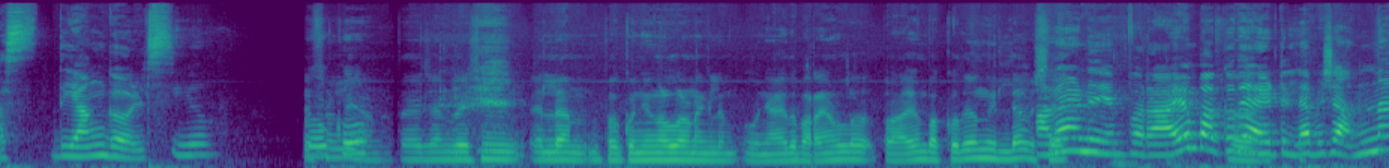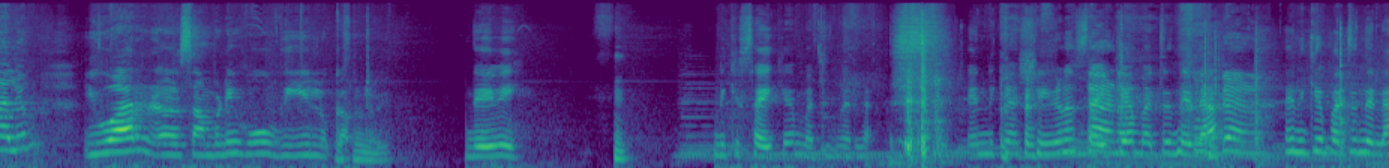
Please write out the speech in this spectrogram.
us the young girls generation എല്ലാം ഇപ്പൊ കുഞ്ഞുങ്ങളാണെങ്കിലും ഞാൻ ഇത് പറയാനുള്ള പ്രായം പക്വതയൊന്നും ഇല്ല പക്ഷെ അതാണ് ഞാൻ പ്രായം പക്വതയായിട്ടില്ല പക്ഷെ എന്നാലും you are somebody who we look ദേവി എനിക്ക് സഹിക്കാൻ പറ്റുന്നില്ല. എനിക്ക് ആ ക്ഷീണം സഹിക്കാൻ പറ്റുന്നില്ല. എനിക്ക് പറ്റുന്നില്ല.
